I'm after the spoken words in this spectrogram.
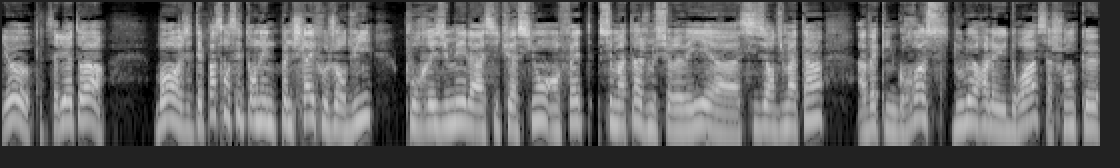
Yo, salut à toi Bon, j'étais pas censé tourner une punch life aujourd'hui. Pour résumer la situation, en fait, ce matin, je me suis réveillé à 6 heures du matin avec une grosse douleur à l'œil droit, sachant que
